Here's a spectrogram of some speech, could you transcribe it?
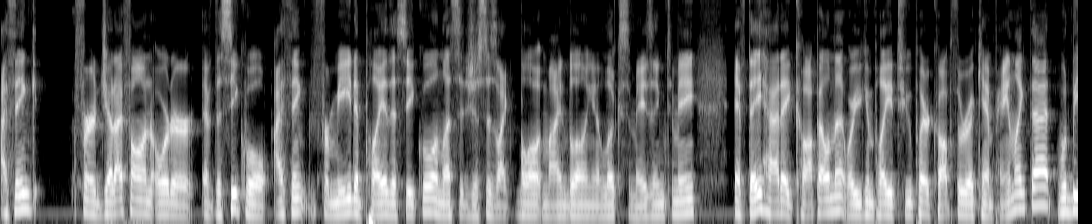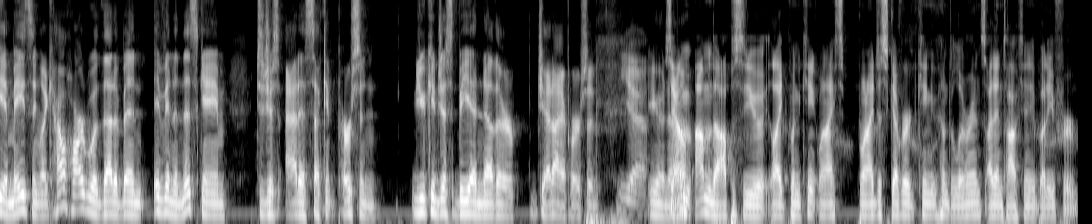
I think for Jedi Fallen Order, if the sequel, I think for me to play the sequel, unless it just is like blow, mind blowing and it looks amazing to me, if they had a co-op element where you can play a two player co-op through a campaign like that, would be amazing. Like how hard would that have been even in this game to just add a second person? You could just be another Jedi person. Yeah. You know. See, I'm, I'm the opposite of you. Like when King, when I when I discovered Kingdom Come Deliverance, I didn't talk to anybody for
